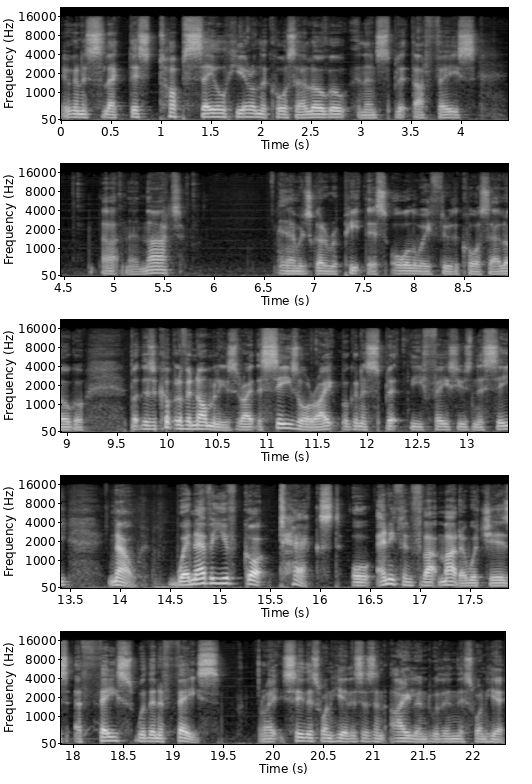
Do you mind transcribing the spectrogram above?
We're going to select this top sail here on the Corsair logo and then split that face, that and then that and then we're just got to repeat this all the way through the Corsair logo. But there's a couple of anomalies, right? The C's all right. We're going to split the face using the C. Now, whenever you've got text, or anything for that matter, which is a face within a face, right? See this one here? This is an island within this one here.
